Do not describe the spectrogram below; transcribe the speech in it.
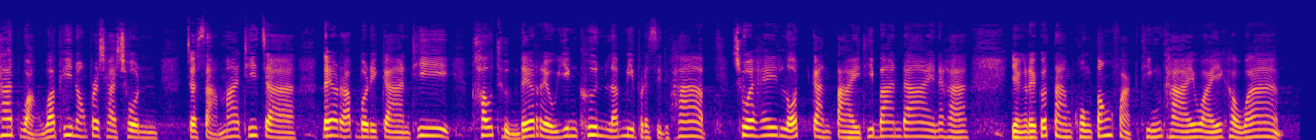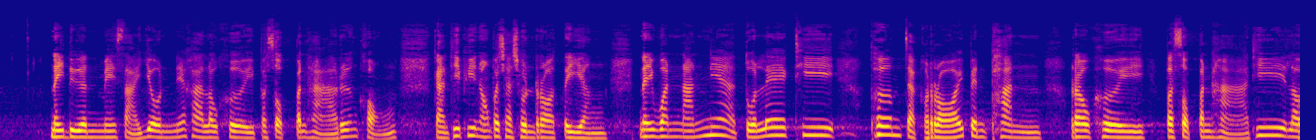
คาดหวังว่าพี่น้องประชาชนจะสามารถที่จะได้รับบริการที่เข้าถึงได้เร็วยิ่งขึ้น และมีประสิทธิภาพช่วยให้ลดการตายที่บ้านได้นะคะ อย่างไรก็ตามคงต้องฝากทิ้งท้ายไว้ค่ะว่า ในเดือนเมษายนเนี่ยค่ะเราเคยประสบปัญหาเรื่องของการที่พี่น้องประชาชนรอเตียง ในวันนั้นเนี่ยตัวเลขที่เพิ่มจากร้อยเป็นพันเราเคยประสบปัญหาที่เรา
